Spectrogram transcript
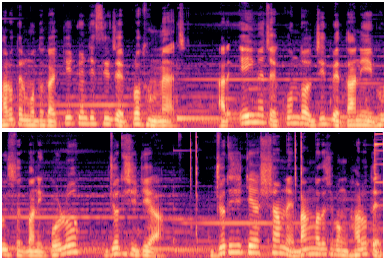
ভারতের মধ্যকার টি টোয়েন্টি সিরিজের প্রথম ম্যাচ। আর এই ম্যাচে কোন দল জিতবে তা নিয়ে ভবিষ্যৎবাণী করল জ্যোতিষী টিয়া। জ্যোতিষী টিয়ার সামনে বাংলাদেশ এবং ভারতের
